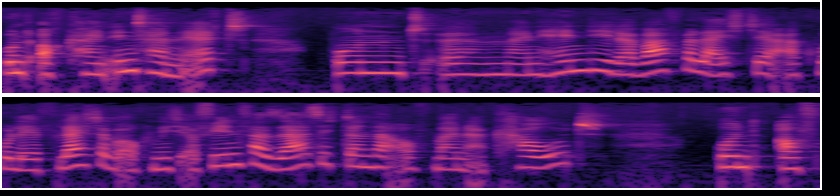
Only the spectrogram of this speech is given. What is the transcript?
und auch kein Internet. Und äh, mein Handy, da war vielleicht der Akku leer, vielleicht aber auch nicht. Auf jeden Fall saß ich dann da auf meiner Couch und auf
